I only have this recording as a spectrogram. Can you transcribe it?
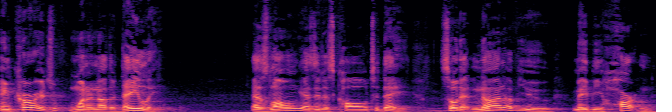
encourage one another daily, as long as it is called today, so that none of you may be heartened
